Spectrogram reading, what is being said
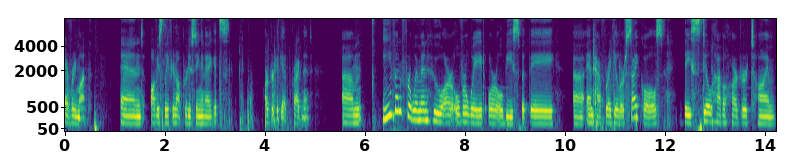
every month. And obviously, if you're not producing an egg, it's harder to get pregnant. Um, even for women who are overweight or obese, but they uh, and have regular cycles, they still have a harder time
